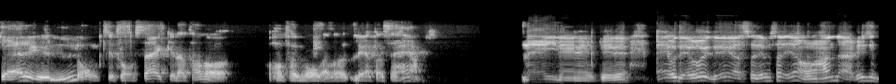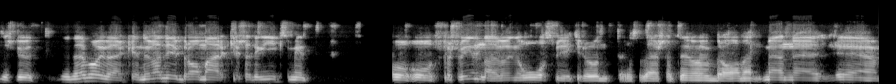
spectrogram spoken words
Då är det ju långt ifrån säkert att han har, har förmågan att leta sig hem. Nej, nej, nej. Det, det, nej och det var ju det. Alltså, det var så, ja, han lärde sig till slut. Det där var ju verkligen... Nu hade jag ju bra marker så det gick som inte att, att försvinna. Det var en ås vi gick runt och så där, så det var bra. Men, men eh,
